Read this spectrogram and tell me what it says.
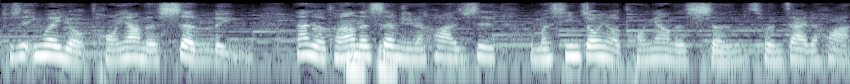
就是因为有同样的圣灵，那有同样的圣灵的话，就是我们心中有同样的神存在的话，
